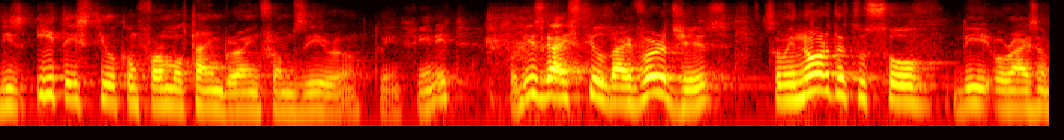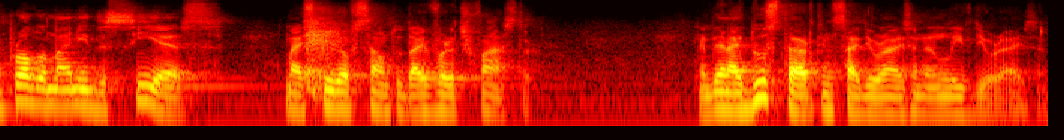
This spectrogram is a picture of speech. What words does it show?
this eta is still conformal time growing from zero to infinite. So this guy still diverges. So in order to solve the horizon problem, I need the CS, my speed of sound, to diverge faster. And then I do start inside the horizon and leave the horizon.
